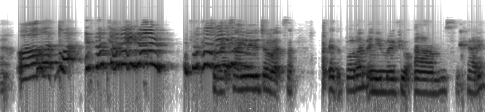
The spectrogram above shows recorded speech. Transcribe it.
Oh? It's a tornado! It's a So that's how you need to do it. So at the bottom, and you move your arms, okay?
